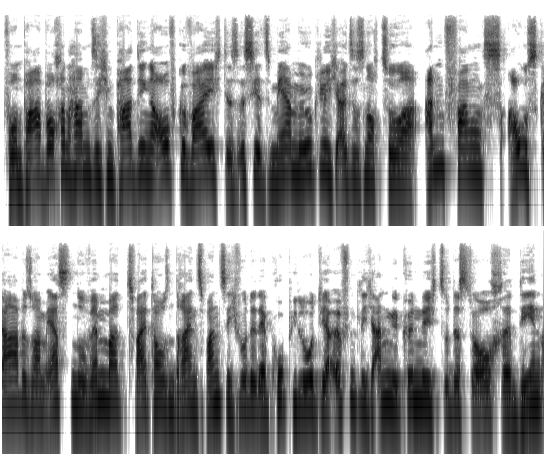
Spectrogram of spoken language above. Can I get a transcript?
Vor ein paar Wochen haben sich ein paar Dinge aufgeweicht. Es ist jetzt mehr möglich, als es noch zur Anfangsausgabe, so am 1. November 2023 wurde der Copilot ja öffentlich angekündigt, sodass du auch äh, den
